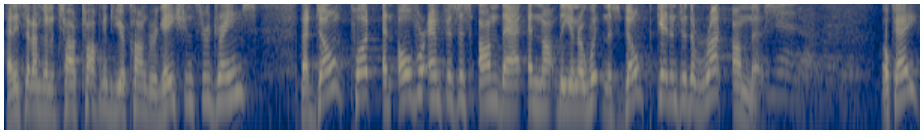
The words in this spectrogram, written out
And he said, I'm going to start talking to your congregation through dreams. Now, don't put an overemphasis on that and not the inner witness. Don't get into the rut on this. Okay?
